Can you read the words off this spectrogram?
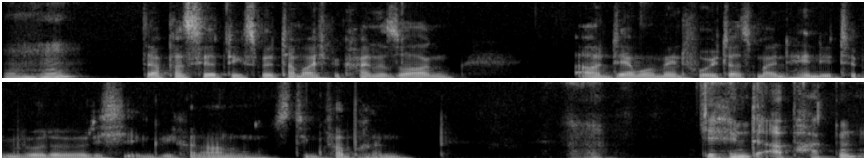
Mhm. Da passiert nichts mit, da mache ich mir keine Sorgen. Aber der Moment, wo ich das mein Handy tippen würde, würde ich irgendwie, keine Ahnung, das Ding verbrennen. Die Hände abhacken?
